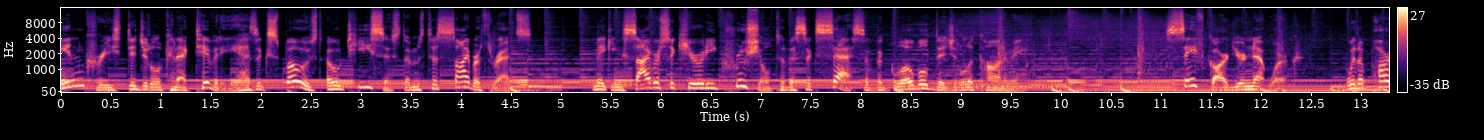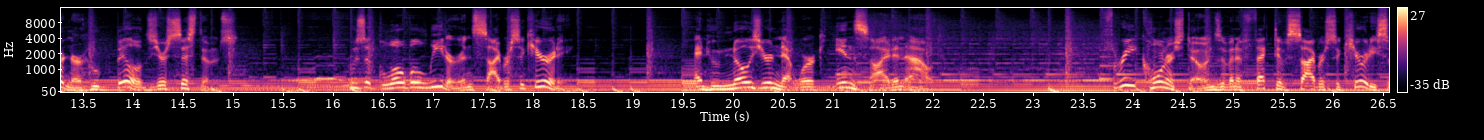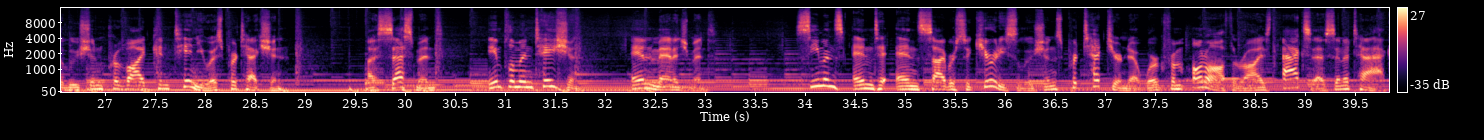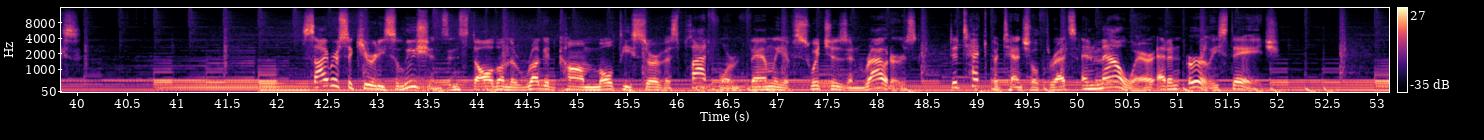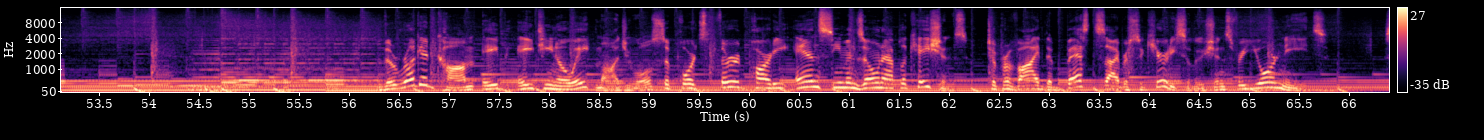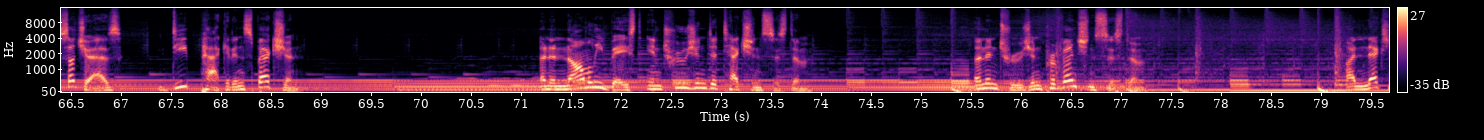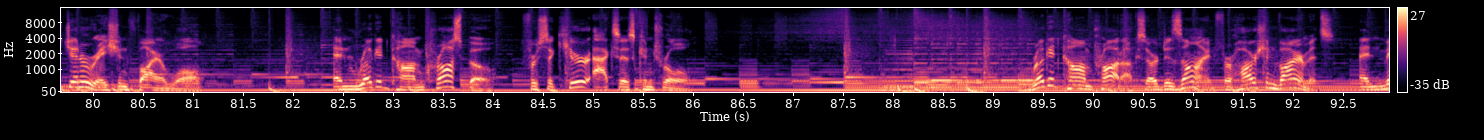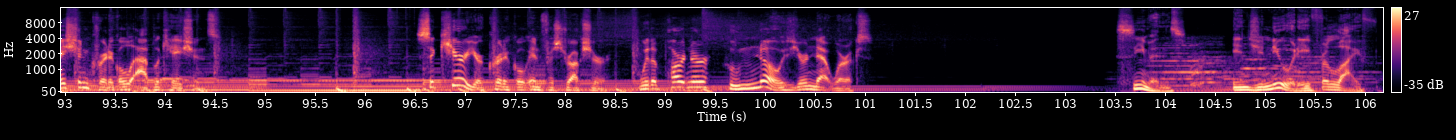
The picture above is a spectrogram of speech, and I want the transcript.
Increased digital connectivity has exposed OT systems to cyber threats, making cybersecurity crucial to the success of the global digital economy. Safeguard your network with a partner who builds your systems, who's a global leader in cybersecurity, and who knows your network inside and out. Three cornerstones of an effective cybersecurity solution provide continuous protection. Assessment, implementation, and management. Siemens end-to-end cybersecurity solutions protect your network from unauthorized access and attacks. Cybersecurity solutions installed on the RuggedCom multi-service platform family of switches and routers detect potential threats and malware at an early stage. The RuggedCom APE 1808 module supports third-party and Siemens-owned applications to provide the best cybersecurity solutions for your needs, such as deep packet inspection, an anomaly-based intrusion detection system, an intrusion prevention system, a next-generation firewall, and RuggedCom Crossbow for secure access control. RuggedCom products are designed for harsh environments and mission-critical applications. Secure your critical infrastructure with a partner who knows your networks. Siemens. Ingenuity for life.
